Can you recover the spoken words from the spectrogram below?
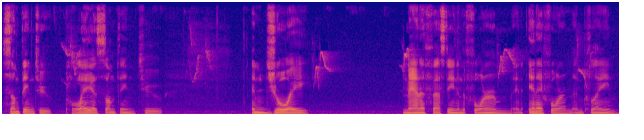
something, to play as something, to enjoy manifesting in the form and in a form and playing.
